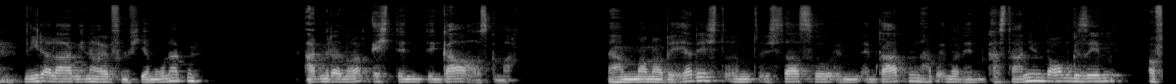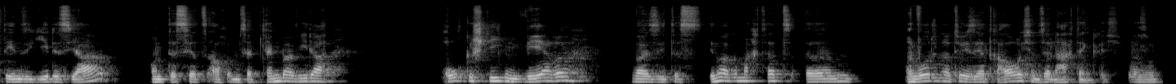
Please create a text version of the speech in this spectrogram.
Niederlagen innerhalb von vier Monaten, hat mir dann auch echt den, den Gar ausgemacht. Wir haben Mama beerdigt und ich saß so im, im Garten, habe immer den Kastanienbaum gesehen, auf den sie jedes Jahr und das jetzt auch im September wieder hochgestiegen wäre, weil sie das immer gemacht hat. Ähm, und wurde natürlich sehr traurig und sehr nachdenklich. Also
